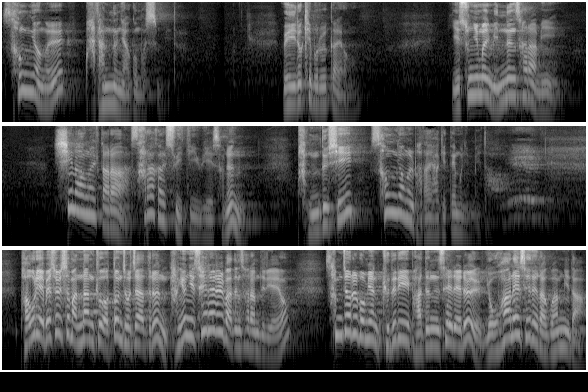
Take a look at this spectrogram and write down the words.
성령을 받았느냐고 묻습니다. 왜 이렇게 부를까요? 예수님을 믿는 사람이 신앙을 따라 살아갈 수 있기 위해서는 반드시 성령을 받아야 하기 때문입니다. 바울이 에베소에서 만난 그 어떤 저자들은 당연히 세례를 받은 사람들이에요. 3절을 보면 그들이 받은 세례를 요한의 세례라고 합니다.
